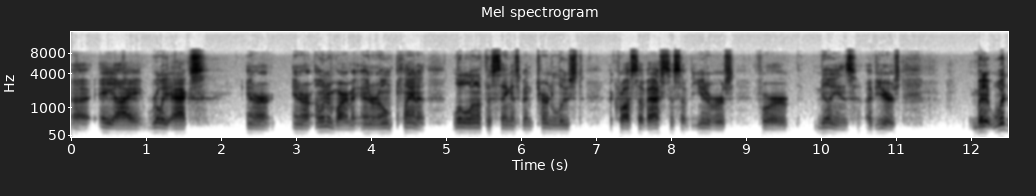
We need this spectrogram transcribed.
uh, AI really acts in our in our own environment, in our own planet, let alone if this thing has been turned loose across the vastness of the universe for millions of years. But it would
